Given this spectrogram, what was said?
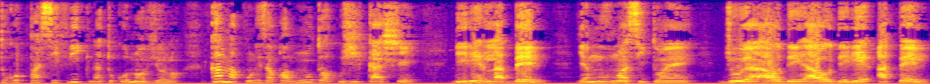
tuko pacifique na tuko non violent. Kama kunaweza kuwa mtu akujikashe derrière label ya mouvement citoyen juu ya au, de, au derrière appel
